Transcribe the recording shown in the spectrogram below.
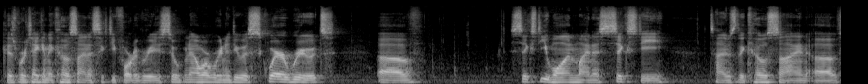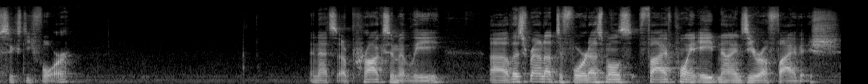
because we're taking the cosine of 64 degrees. So now what we're going to do is square root of 61 minus 60 times the cosine of 64. And that's approximately, uh, let's round out to four decimals, 5.8905-ish.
